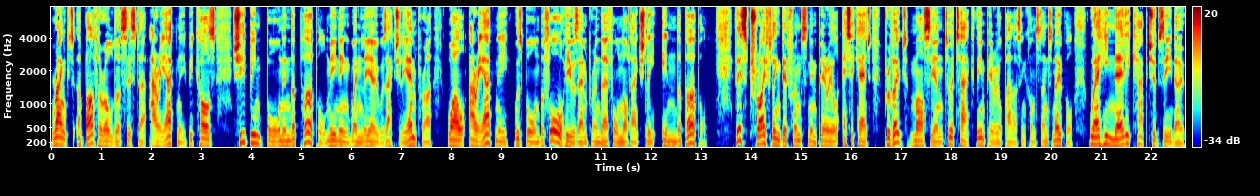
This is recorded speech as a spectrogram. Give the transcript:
ranked above her older sister Ariadne because she'd been born in the purple, meaning when Leo was actually emperor, while Ariadne was born before he was emperor and therefore not actually in the purple. This trifling difference in imperial etiquette provoked Marcian to attack the imperial palace in Constantinople, where he nearly captured Zeno,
